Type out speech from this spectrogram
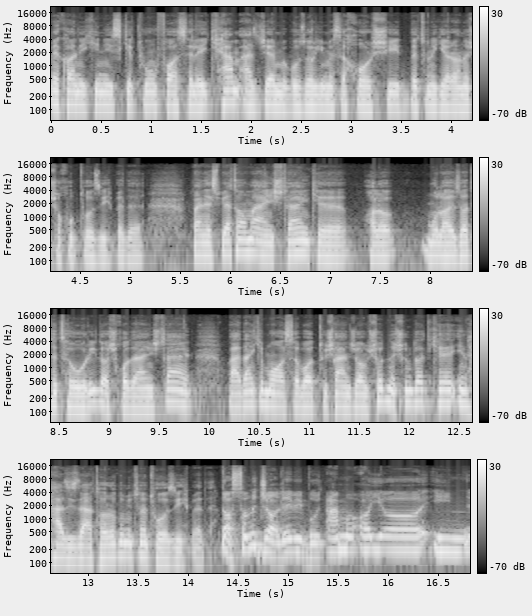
مکانیکی نیست که تو اون فاصله کم از جرم بزرگی مثل خورشید بتونه گرانش رو خوب توضیح بده. و نسبیت هم اینشتین که حالا ملاحظات تئوری داشت خود اینشتین. بعدا که محاسبات توش انجام شد نشون داد که این حزیز عطارد رو می‌تونه توضیح بده. داستان جالبی بود. اما آیا این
